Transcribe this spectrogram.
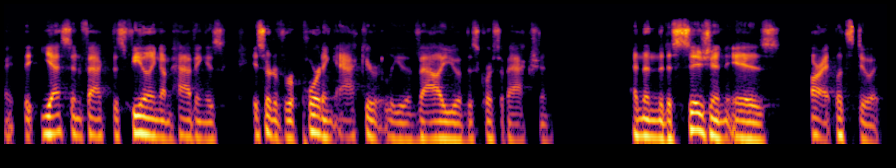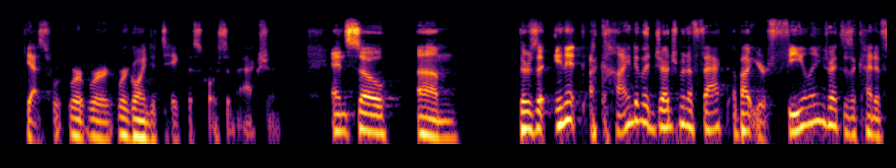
right? That yes, in fact, this feeling I'm having is, is sort of reporting accurately the value of this course of action. And then the decision is, all right, let's do it. Yes, we're, we're, we're going to take this course of action. And so um, there's a, in it a kind of a judgment of fact about your feelings, right? There's a kind of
